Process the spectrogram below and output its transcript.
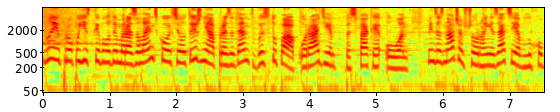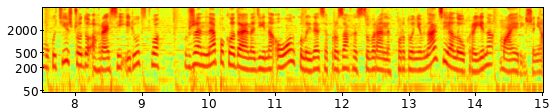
Ну і про поїздки Володимира Зеленського цього тижня президент виступав у Раді безпеки ООН. Він зазначив, що організація в глухому куті щодо агресії і людства вже не покладає надій на ООН, коли йдеться про захист суверенних кордонів нації, але Україна має рішення.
